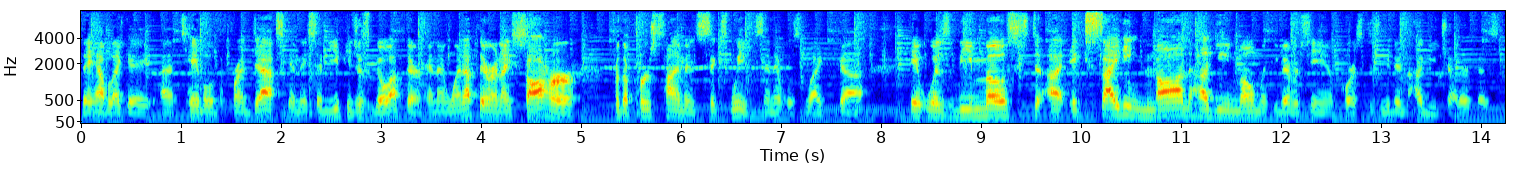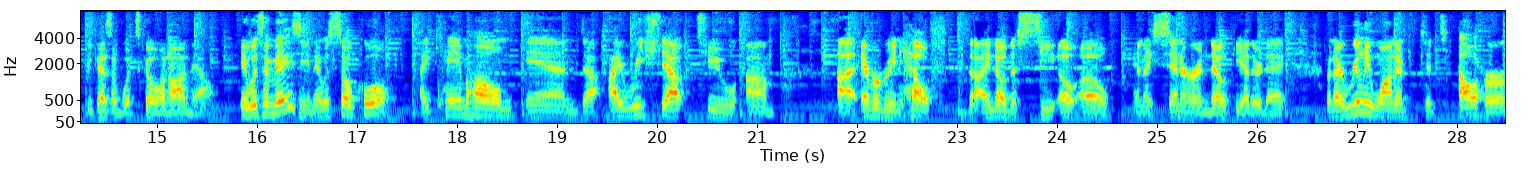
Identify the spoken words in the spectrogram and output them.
They have like a, a, table at the front desk, and they said you could just go up there. And I went up there and I saw her for the first time in six weeks, and it was like uh, it was the most uh, exciting non-hugging moment you've ever seen. Of course, because we didn't hug each other because because of what's going on now. It was amazing. It was so cool. I came home and uh, I reached out to. Um, uh, Evergreen Health, the, I know the COO, and I sent her a note the other day but I really wanted to tell her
